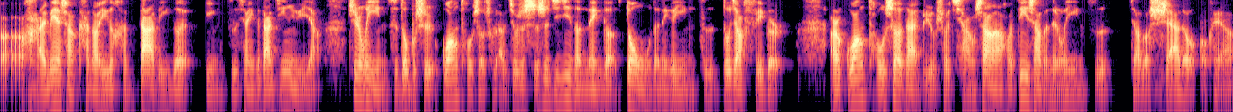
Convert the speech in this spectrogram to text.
呃，海面上看到一个很大的一个影子，像一个大鲸鱼一样，这种影子都不是光投射出来的，就是实实际际的那个动物的那个影子，都叫 figure。而光投射在比如说墙上啊或地上的那种影子叫做 shadow。OK 啊，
